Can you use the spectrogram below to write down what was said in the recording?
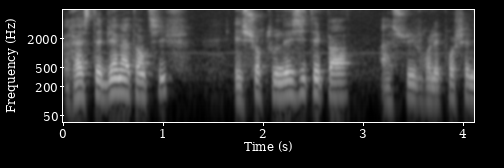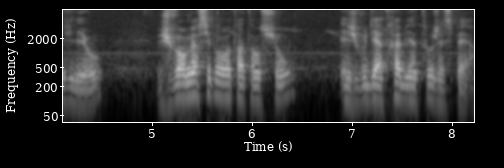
restez bien attentifs et surtout n'hésitez pas à suivre les prochaines vidéos. Je vous remercie pour votre attention et je vous dis à très bientôt, j'espère.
